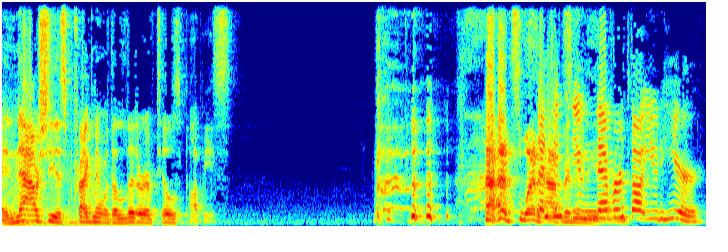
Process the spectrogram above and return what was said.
And now she is pregnant with a litter of Till's puppies. That's what happened. Sentence you never end. thought you'd hear.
